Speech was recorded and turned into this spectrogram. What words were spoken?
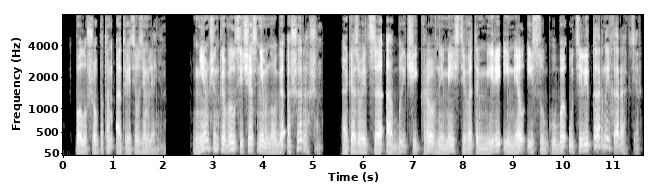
— полушепотом ответил землянин. Немченко был сейчас немного ошарашен. Оказывается, обычай кровной мести в этом мире имел и сугубо утилитарный характер.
